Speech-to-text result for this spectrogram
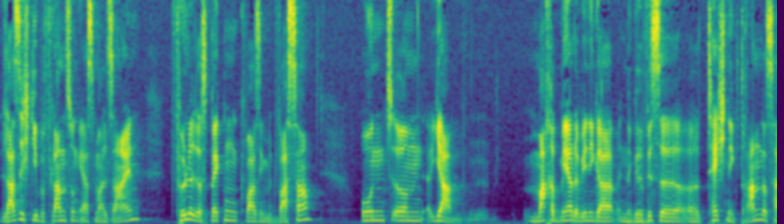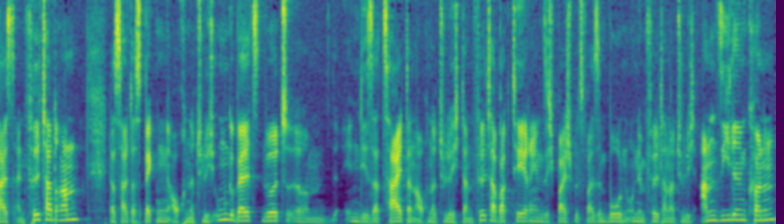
lasse ich die Bepflanzung erstmal sein, fülle das Becken quasi mit Wasser und ähm, ja, mache mehr oder weniger eine gewisse äh, Technik dran, das heißt ein Filter dran, dass halt das Becken auch natürlich umgewälzt wird, ähm, in dieser Zeit dann auch natürlich dann Filterbakterien sich beispielsweise im Boden und im Filter natürlich ansiedeln können.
